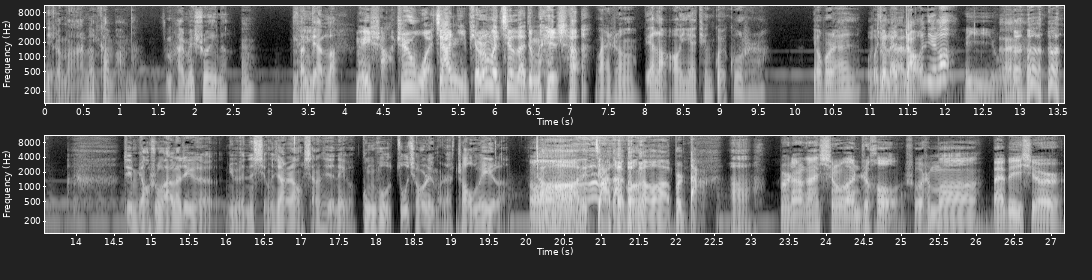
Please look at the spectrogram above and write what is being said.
你干嘛呢你？干嘛呢？怎么还没睡呢？嗯，三点了，没啥，这是我家，你凭什么进来就没啥？晚上别老熬夜听鬼故事啊，要不然我就来找你了。哎呦，哎，这描述完了这个女人的形象，让我想起那个功夫足球里面的赵薇了哦，那假大光头啊，倍儿大。啊。不是，但是刚才形容完之后，说什么白背心儿、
